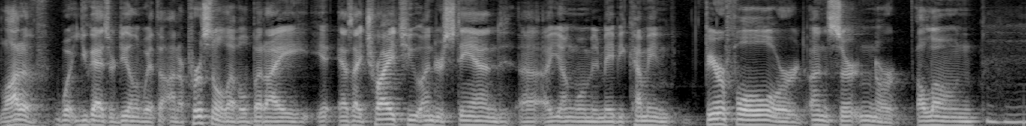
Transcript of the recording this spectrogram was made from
lot of what you guys are dealing with on a personal level, but I, as I try to understand uh, a young woman maybe coming fearful or uncertain or alone, mm-hmm.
